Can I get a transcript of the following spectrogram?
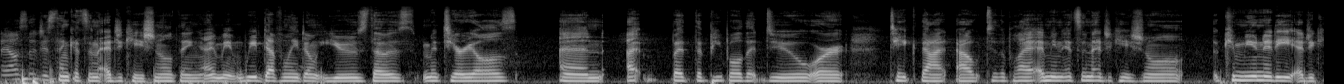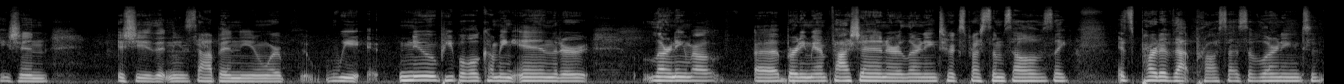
I also just think it's an educational thing. I mean, we definitely don't use those materials, and I, but the people that do or take that out to the play, I mean, it's an educational community education issue that needs to happen. You know, where we new people coming in that are learning about uh, Burning Man fashion or learning to express themselves. Like, it's part of that process of learning to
